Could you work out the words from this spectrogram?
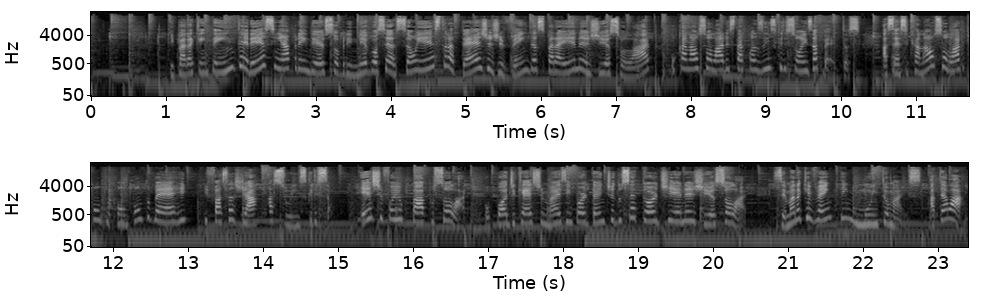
E para quem tem interesse em aprender sobre negociação e estratégias de vendas para energia solar, o Canal Solar está com as inscrições abertas. Acesse canalsolar.com.br e faça já a sua inscrição. Este foi o Papo Solar, o podcast mais importante do setor de energia solar. Semana que vem tem muito mais. Até lá!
